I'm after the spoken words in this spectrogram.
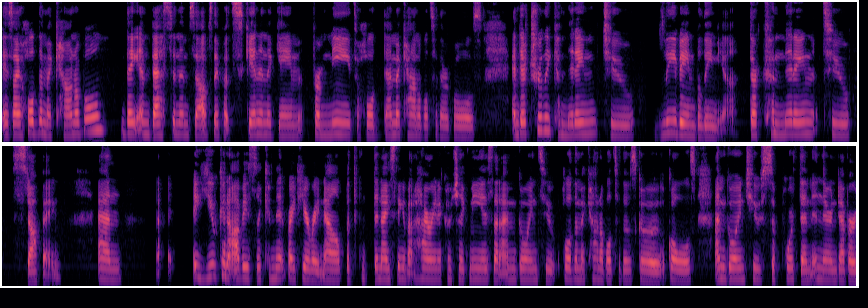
is I hold them accountable. They invest in themselves, they put skin in the game for me to hold them accountable to their goals. And they're truly committing to leaving bulimia, they're committing to stopping. And uh, you can obviously commit right here, right now. But the nice thing about hiring a coach like me is that I'm going to hold them accountable to those go- goals. I'm going to support them in their endeavor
